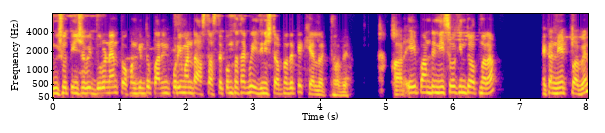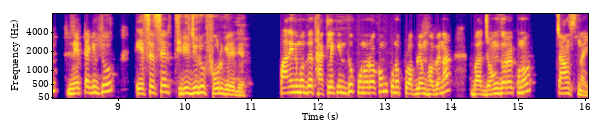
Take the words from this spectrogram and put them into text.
দুইশো, তিনশো ফিট দূরে নেন, তখন কিন্তু পানির পরিমাণটা আস্তে আস্তে কমতে থাকবে। এই জিনিসটা আপনাদেরকে খেয়াল রাখতে হবে। আর এই পাম্পটির নিচেও কিন্তু আপনারা একটা নেট পাবেন। নেটটা কিন্তু এস এস এর থ্রি জিরো ফোর গ্রেডের। পানির মধ্যে থাকলে কিন্তু কোনো রকম কোনো প্রবলেম হবে না বা জং ধরার কোনো চান্স নাই।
